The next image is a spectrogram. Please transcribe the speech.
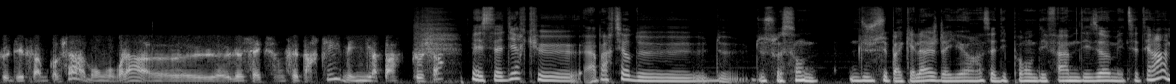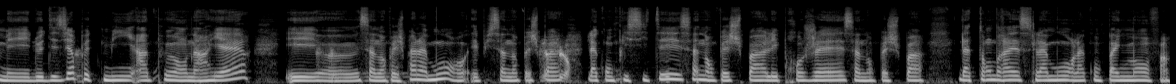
que des femmes comme ça. Bon, voilà, euh, le, le sexe en fait partie, mais il n'y a pas que ça. Mais c'est-à-dire que à partir de, de, de 60, je sais pas quel âge d'ailleurs, hein, ça dépend des femmes, des hommes, etc. Mais le désir peut être mis un peu en arrière et euh, ça n'empêche pas l'amour. Et puis ça n'empêche pas sûr. la complicité, ça n'empêche pas les projets, ça n'empêche pas la tendresse, l'amour, l'accompagnement. Enfin,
